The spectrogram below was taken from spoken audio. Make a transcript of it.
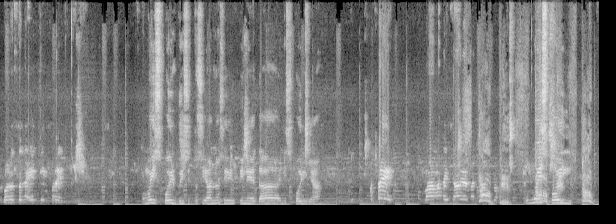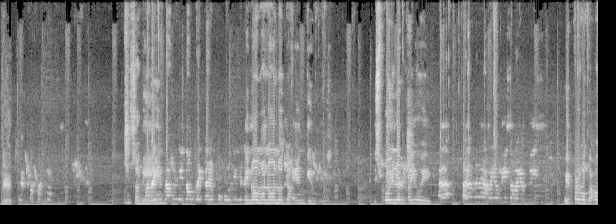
Sunod ko na endgame, pre. May spoil, visit to si ano, si Pineda, ini-spoil niya. Pre, mamatay siya. Stop it! Mo i-spoil. Stop it! Mamatay sabihin, hindi manonood ng endgame. Spoiler kayo eh. Alam, alam ko na ako yung beast. Ako yung beast. Uy, pre, wag ako.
